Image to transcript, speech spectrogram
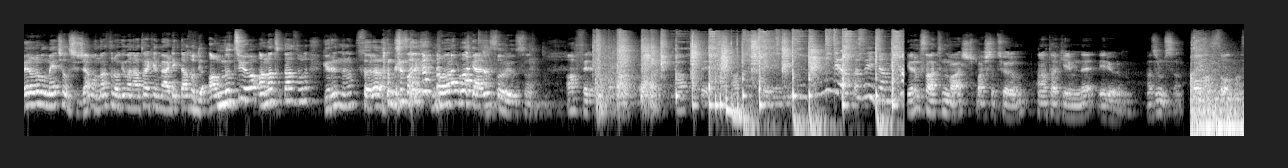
Ben onu bulmaya çalışacağım. Ondan sonra o gün anahtar kelime verdikten sonra diyor, anlatıyor. Anlattıktan sonra görün lan söyle lan diye sana bana burada kendin soruyorsun. Aferin. Yarım saatin var. Başlatıyorum. Anahtar kelimini de veriyorum. Hazır mısın? Olmazsa olmaz.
